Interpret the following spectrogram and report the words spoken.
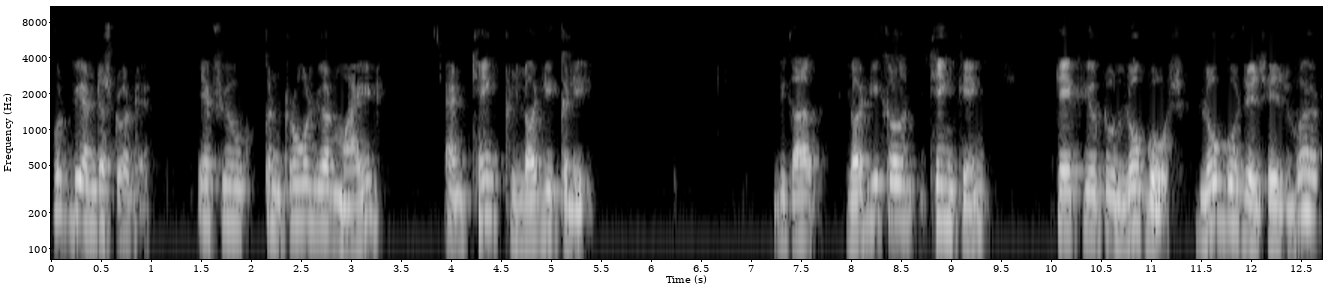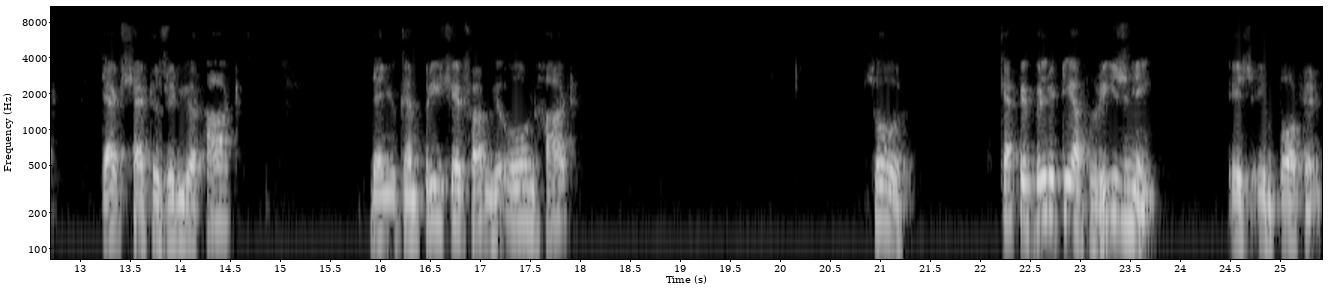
could be understood if you control your mind and think logically. Because logical thinking take you to logos. Logos is his word that settles in your heart. Then you can preach it from your own heart. So, capability of reasoning is important.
